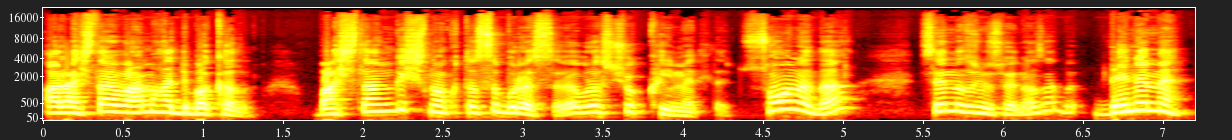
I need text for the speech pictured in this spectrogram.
araçlar var mı? Hadi bakalım. Başlangıç noktası burası ve burası çok kıymetli. Sonra da senin az önce söylediğin aslında deneme.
